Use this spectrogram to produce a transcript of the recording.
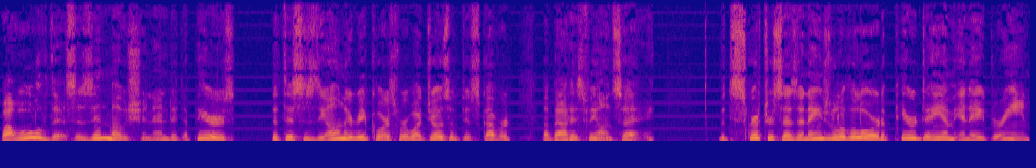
While all of this is in motion, and it appears that this is the only recourse for what Joseph discovered about his fiancée, the scripture says an angel of the Lord appeared to him in a dream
